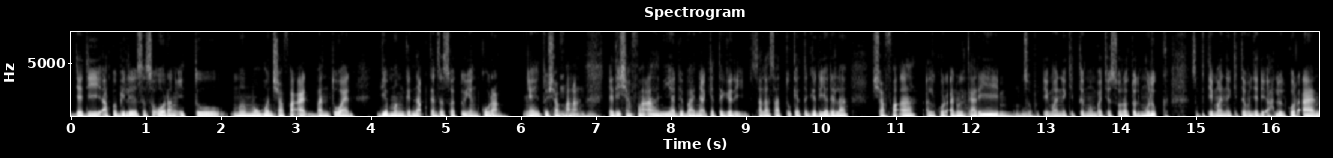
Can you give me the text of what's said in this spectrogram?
Jadi apabila seseorang itu memohon syafaat bantuan, dia menggenapkan sesuatu yang kurang. Ya, itu syafa'ah. Mhm. Jadi syafa'ah ni ada banyak kategori. Salah satu kategori adalah syafa'ah Al-Quranul Karim. Mhm. Seperti mana kita membaca suratul muluk. Seperti mana kita menjadi ahlul Quran.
